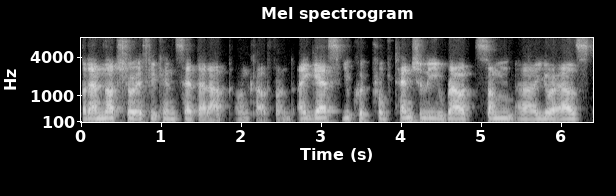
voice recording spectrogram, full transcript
but I'm not sure if you can set that up on CloudFront. I guess you could potentially route some uh, URLs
